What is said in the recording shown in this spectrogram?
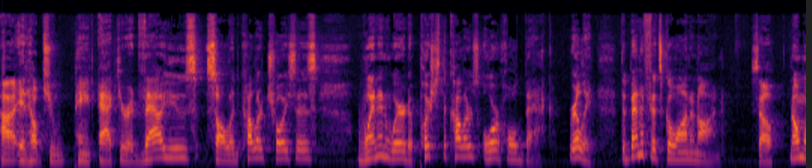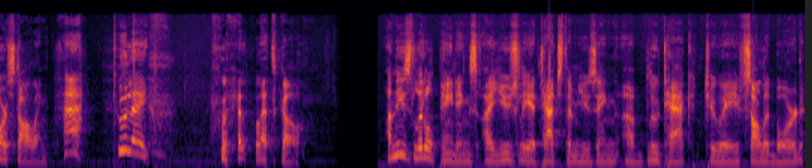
Uh, it helps you paint accurate values, solid color choices, when and where to push the colors or hold back. Really, the benefits go on and on. So, no more stalling. Ha! Too late! Let's go. On these little paintings, I usually attach them using a Blu Tack to a solid board.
